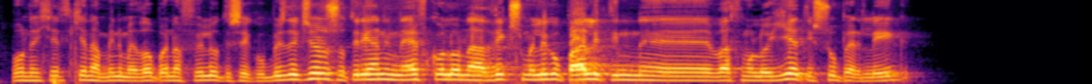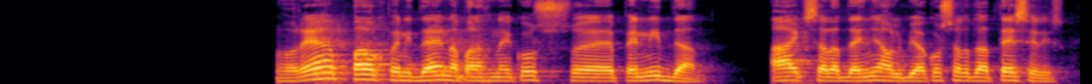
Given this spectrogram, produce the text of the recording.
Λοιπόν, έχει έρθει και ένα μήνυμα εδώ από ένα φίλο της εκπομπής. Δεν ξέρω, Σωτήρη, αν είναι εύκολο να δείξουμε λίγο πάλι την ε, βαθμολογία της Super League. Ωραία. ΠΑΟΚ 51, Παναθηναϊκός 50, ΑΕΚ 49, Ολυμπιακός 44,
